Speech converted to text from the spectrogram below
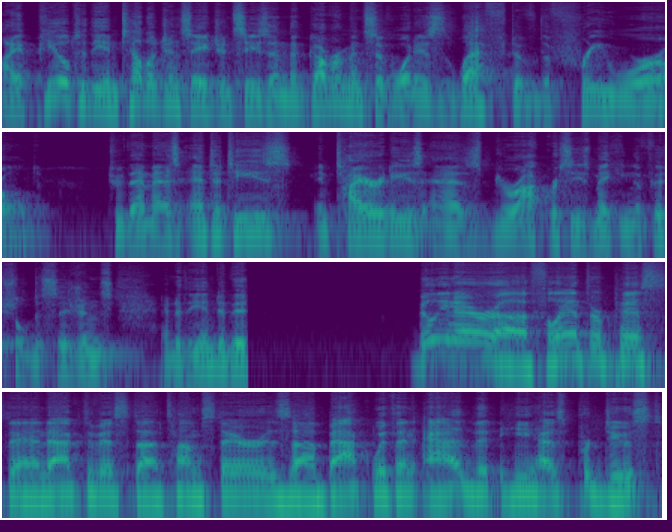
I appeal to the intelligence agencies and the governments of what is left of the free world, to them as entities, entireties, as bureaucracies making official decisions, and to the individual. Billionaire uh, philanthropist and activist uh, Tom Steyer is uh, back with an ad that he has produced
